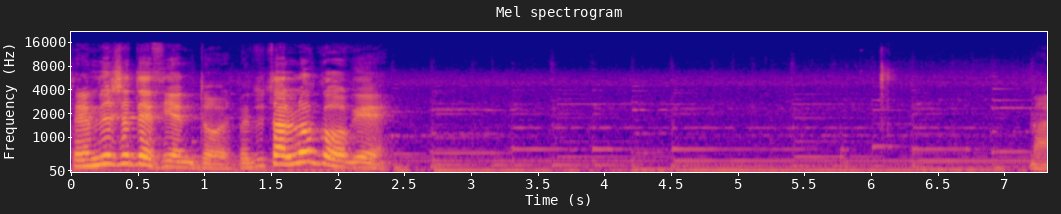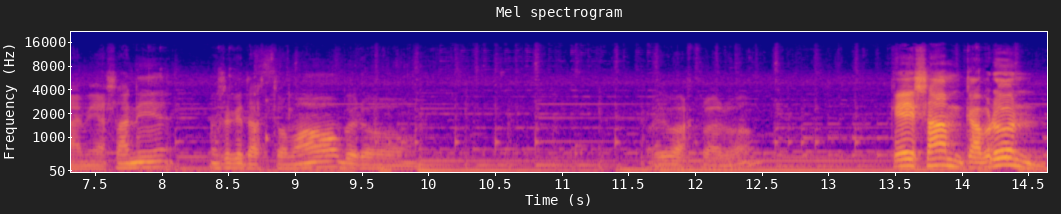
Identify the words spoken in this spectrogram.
3700. ¿Pero tú estás loco o qué? Madre mía, Sani, no sé qué te has tomado, pero... Ahí vas claro, ¿eh? ¿Qué, Sam, cabrón?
